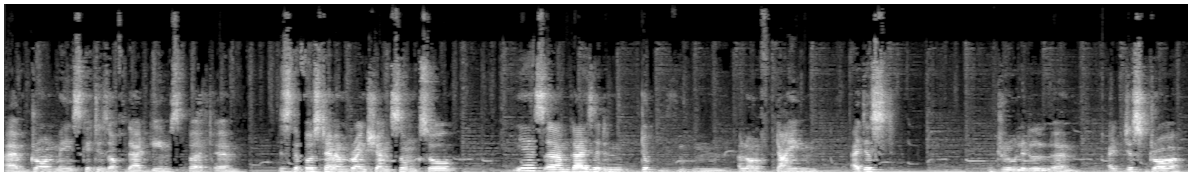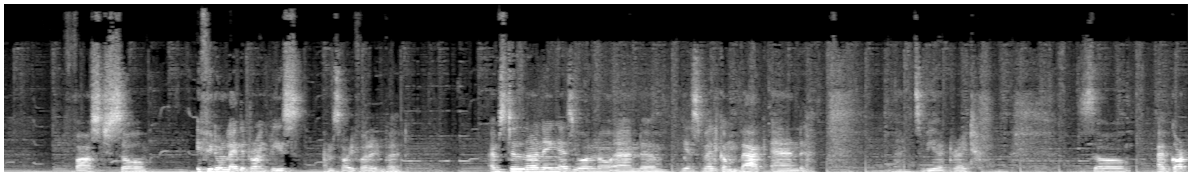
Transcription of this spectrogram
I've drawn many sketches of that games, but um, this is the first time I'm drawing Shang Tsung. So yes um, guys i didn't took mm, a lot of time. I just drew a little um, i just draw fast. So if you don't like the drawing please i'm sorry for it but i'm still learning as you all know and um, yes welcome back. And man it's weird right? So i've got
